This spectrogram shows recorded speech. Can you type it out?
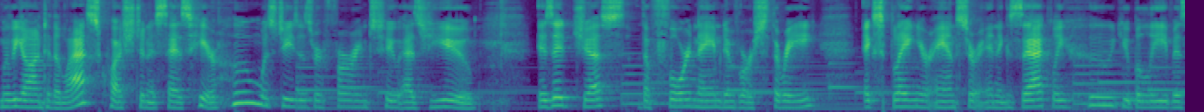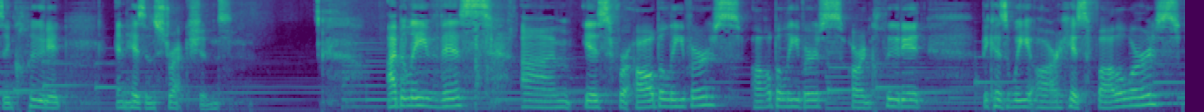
moving on to the last question, it says here, Whom was Jesus referring to as you? Is it just the four named in verse 3? Explain your answer and exactly who you believe is included in his instructions. I believe this um, is for all believers. All believers are included because we are his followers.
